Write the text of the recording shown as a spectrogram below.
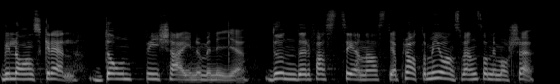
Vill du ha en skräll? Don't be shy nummer nio. Dunderfast senast. Jag pratade med Johan Svensson i morse.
